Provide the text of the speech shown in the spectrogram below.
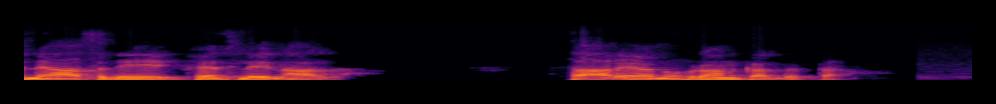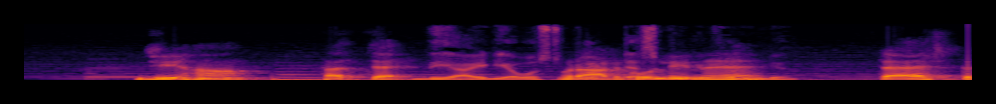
ਸੰਨਿਆਸ ਦੇ ਫੈਸਲੇ ਨਾਲ ਸਾਰਿਆਂ ਨੂੰ ਹੈਰਾਨ ਕਰ ਦਿੱਤਾ ਜੀ ਹਾਂ ਸੱਚ ਹੈ The idea was to ਵਿਰਾਟ ਕੋਹਲੀ ਨੇ. ਟੈਸਟ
